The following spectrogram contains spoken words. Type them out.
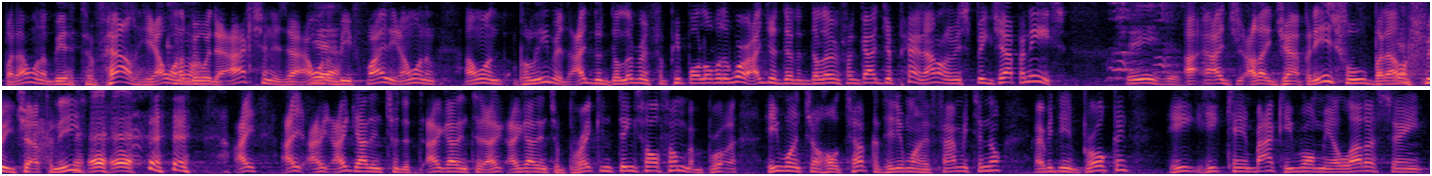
but I want to be at the valley. I want to be where the action is at. I want to be fighting. I want to. I want believers. I do deliverance for people all over the world. I just did a deliverance for a guy in Japan. I don't even speak Japanese. Jesus. I, I, I like Japanese food, but I don't speak Japanese. I, I, I, got into the I got into I, I got into breaking things off him. Bro- He went to a hotel because he didn't want his family to know everything's broken. He he came back. He wrote me a letter saying,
